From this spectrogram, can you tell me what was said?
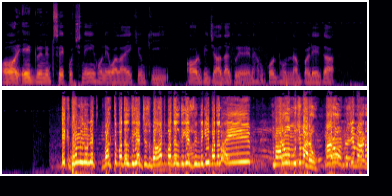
और एक ग्रेनेड से कुछ नहीं होने वाला है, क्योंकि और भी ज़्यादा ग्रेनेड हमको ढूंढना पड़ेगा। एकदम इन्होंने वक्त बदल दिया, जज्बात बदल दिए, ज़िंदगी बदल भाई! मारो मुझे मारो मारो मुझे मारो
